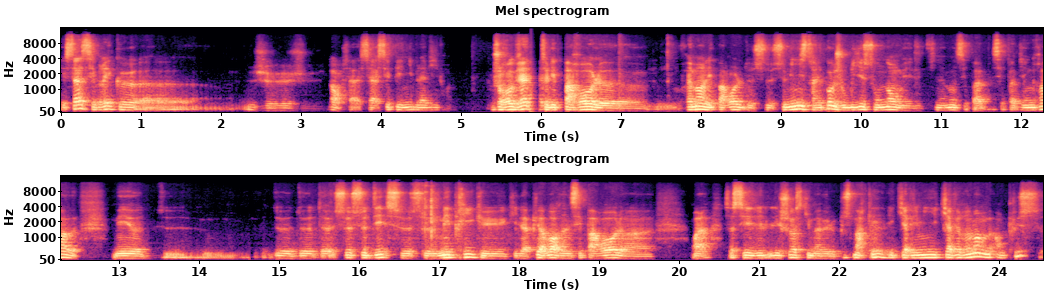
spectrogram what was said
Et ça, c'est vrai que euh, je, c'est assez pénible à vivre. Je regrette les paroles, euh, vraiment les paroles de ce, ministre. À l'époque, j'ai oublié son nom, mais finalement, c'est pas, c'est pas bien grave. Mais euh, de, de, ce, ce, mépris qu'il a pu avoir dans ses paroles. Voilà, ça c'est les choses qui m'avaient le plus marqué et qui avaient mis, qui avaient vraiment en plus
